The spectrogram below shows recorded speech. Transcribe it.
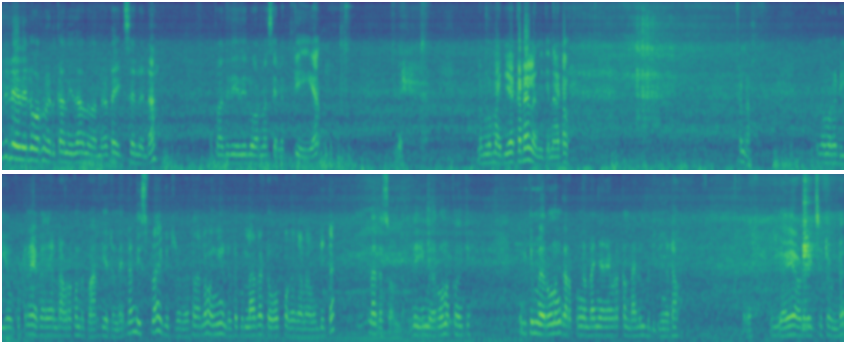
ഇതിലേതെങ്കിലും ഒരെണ്ണം എടുക്കാൻ ഇതാന്ന് പറഞ്ഞു കേട്ടോ എക്സലല്ല അപ്പോൾ അതിലേതെങ്കിലും ഒരെണ്ണം സെലക്ട് ചെയ്യാം. നമ്മൾ മരിയാക്കടയിലാണ് നിൽക്കുന്നത് കേട്ടോ? കണ്ടോ? നമ്മുടെ ഡിയോ കുട്ടനെയൊക്കെ കണ്ട് അവിടെ കൊണ്ട് പാർക്ക് ചെയ്തിട്ടുണ്ട്. എല്ലാം ഡിസ്പ്ലേ ഒക്കെ ഇട്ടിട്ടുണ്ട് കേട്ടോ. നല്ല ഭംഗിയുണ്ട് കേട്ടോ. പിള്ളേരുടെ ടോപ്പൊക്കെ കാണാൻ വേണ്ടിയിട്ട് നല്ല രസമുണ്ട്. ഇത് ഈ മെറൂണൊക്കെ നോക്കി എനിക്ക് മെറൂണും കറുപ്പും കണ്ടാൽ ഞാൻ എവിടെ കണ്ടാലും പിടിക്കും കേട്ടോ. ഡിയോയെ അവിടെ വെച്ചിട്ടുണ്ട്.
